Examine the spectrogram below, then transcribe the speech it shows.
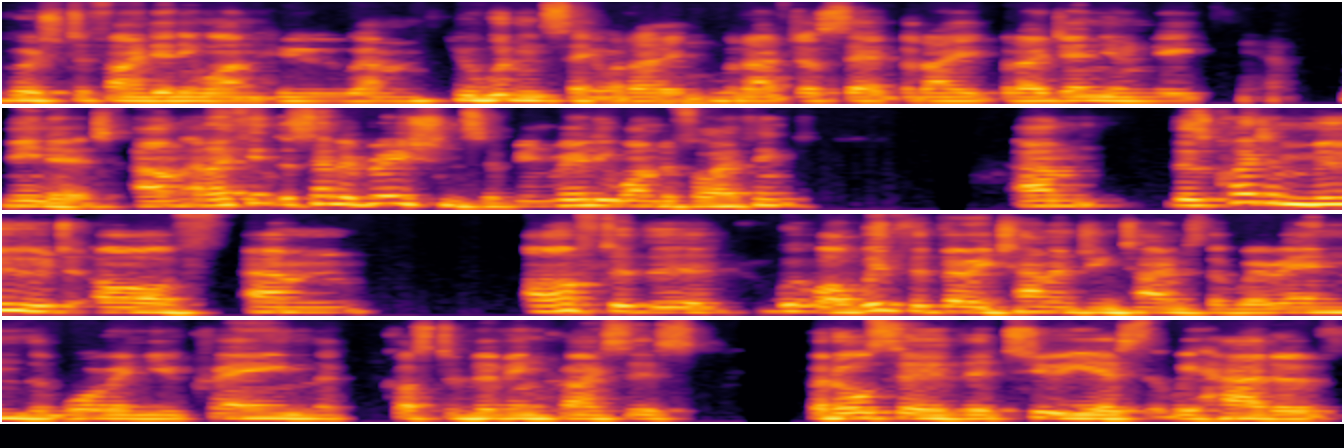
pushed to find anyone who um, who wouldn't say what I mm-hmm. what I've just said. But I but I genuinely yeah. mean it. Um, and I think the celebrations have been really wonderful. I think um, there's quite a mood of um, after the well, with the very challenging times that we're in, the war in Ukraine, the cost of living crisis, but also the two years that we had of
